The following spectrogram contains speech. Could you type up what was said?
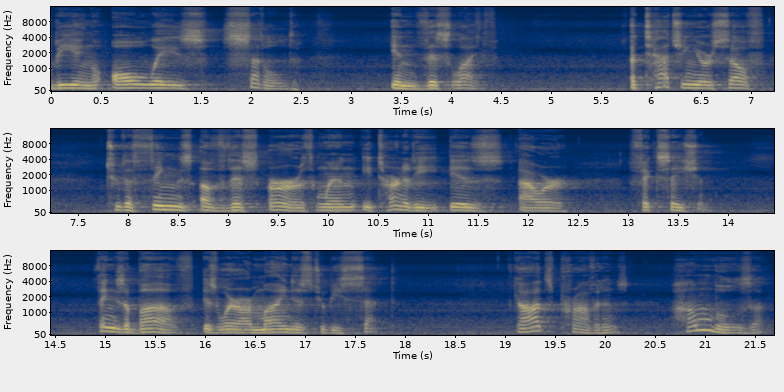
being always settled in this life attaching yourself to the things of this earth when eternity is our fixation. Things above is where our mind is to be set. God's providence humbles us.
